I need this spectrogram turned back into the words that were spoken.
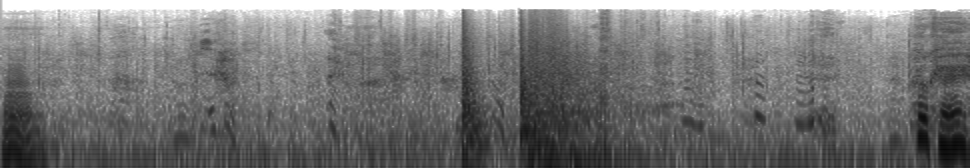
Hmm. Okay.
